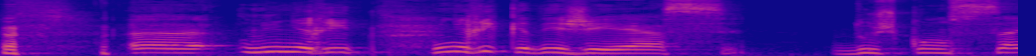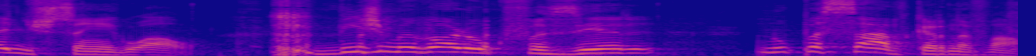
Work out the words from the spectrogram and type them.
Ah, minha, ri- minha rica DGS dos conselhos sem igual. Diz-me agora o que fazer no passado carnaval.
